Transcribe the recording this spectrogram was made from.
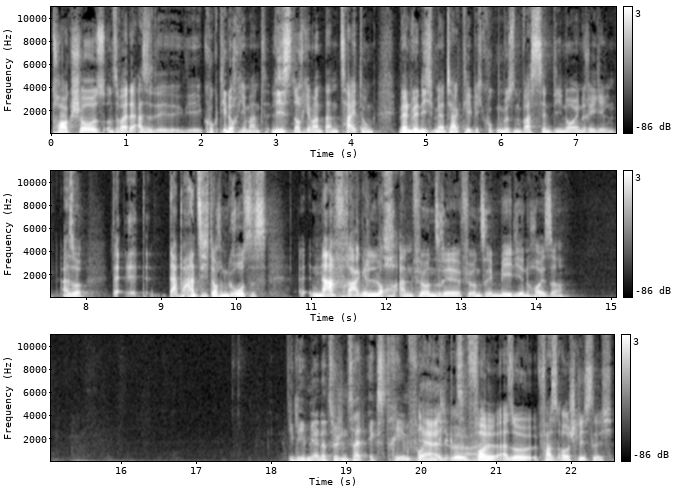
Talkshows und so weiter, also die, guckt die noch jemand? Liest noch jemand dann Zeitung, wenn wir nicht mehr tagtäglich gucken müssen, was sind die neuen Regeln? Also da, da bahnt sich doch ein großes äh, Nachfrageloch an für unsere, für unsere Medienhäuser. Die leben ja in der Zwischenzeit extrem von ja, äh, voll, also fast ausschließlich.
